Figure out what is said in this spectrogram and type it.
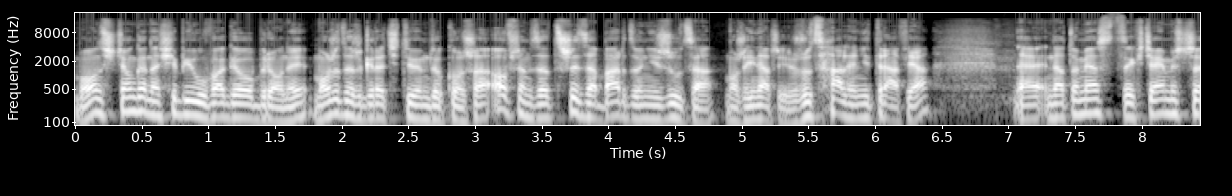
Bo on ściąga na siebie uwagę obrony, może też grać tyłem do kosza, owszem, za trzy za bardzo nie rzuca, może inaczej, rzuca, ale nie trafia. E, natomiast chciałem jeszcze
